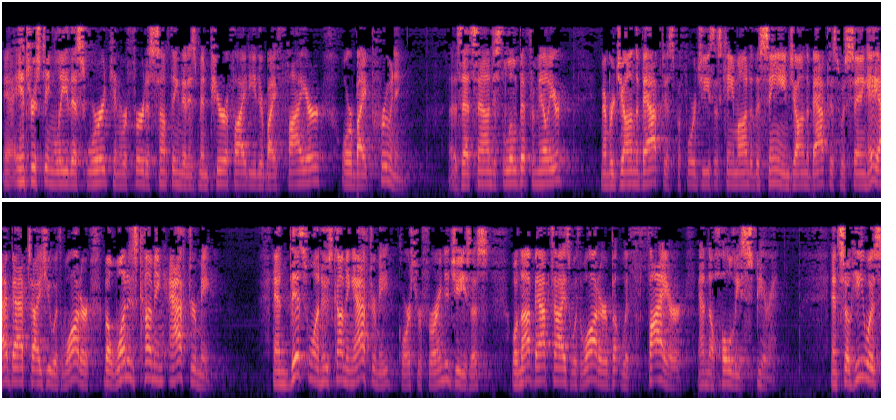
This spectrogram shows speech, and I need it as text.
Interestingly, this word can refer to something that has been purified either by fire or by pruning. Does that sound just a little bit familiar? Remember John the Baptist before Jesus came onto the scene? John the Baptist was saying, Hey, I baptize you with water, but one is coming after me. And this one who's coming after me, of course referring to Jesus, will not baptize with water, but with fire and the Holy Spirit. And so he was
